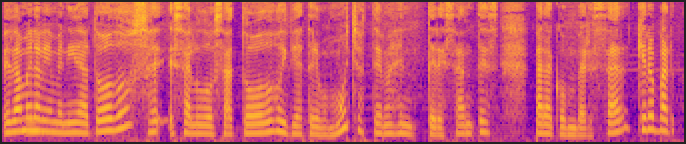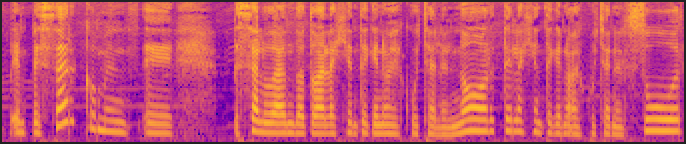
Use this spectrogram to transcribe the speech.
le damos la Mm. bienvenida a todos, eh, saludos a todos. Hoy día tenemos muchos temas interesantes para conversar. Quiero empezar eh, saludando a toda la gente que nos escucha en el norte, la gente que nos escucha en el sur,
